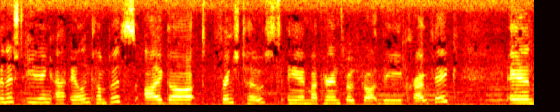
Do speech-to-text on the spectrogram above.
Finished eating at Ale and Compass. I got French toast and my parents both got the crab cake. And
